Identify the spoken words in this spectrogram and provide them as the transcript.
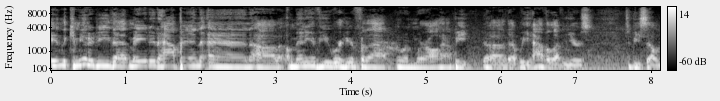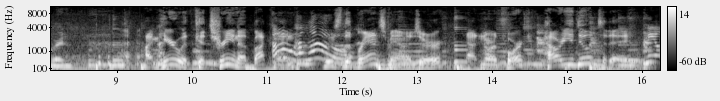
in the community that made it happen, and uh, many of you were here for that, and we're all happy uh, that we have 11 years to be celebrating. I'm here with Katrina Buckman, Oh, who's the branch manager at North Fork. How are you doing today? Neil,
